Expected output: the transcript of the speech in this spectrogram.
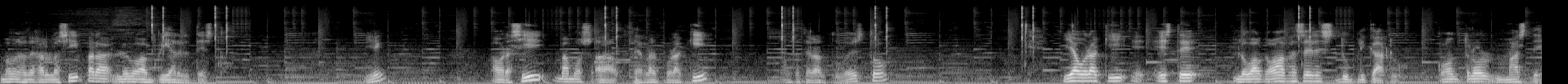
vamos a dejarlo así para luego ampliar el texto. Bien. Ahora sí vamos a cerrar por aquí. Vamos a cerrar todo esto. Y ahora aquí eh, este lo que vamos a hacer es duplicarlo. Control más d.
